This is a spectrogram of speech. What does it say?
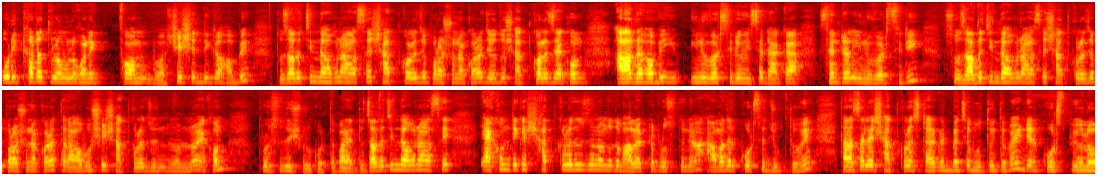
পরীক্ষাটা তুলনামূলক অনেক কম, শেষের দিকে হবে। তো যাদের চিন্তা ভাবনা আছে, সাত কলেজে পড়াশোনা করা, যেহেতু সাত কলেজে এখন আলাদাভাবে ইউনিভার্সিটি হয়েছে, ঢাকা সেন্ট্রাল ইউনিভার্সিটি সো যাদের চিন্তা ভাবনা আছে, সাত কলেজে পড়াশোনা করে, তারা অবশ্যই সাত কলেজের জন্য এখন প্রস্তুতি শুরু করতে পারেন। তো যাদের চিন্তা ভাবনা আছে, এখন থেকে সাত কলেজের জন্য অন্তত ভালো একটা প্রস্তুতি নেওয়া, আমাদের কোর্সে যুক্ত হয়ে, তারা চাইলে সাত কলেজ টার্গেট ব্যাচে ভর্তি হতে পারে। এটার কোর্স ফি হলো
